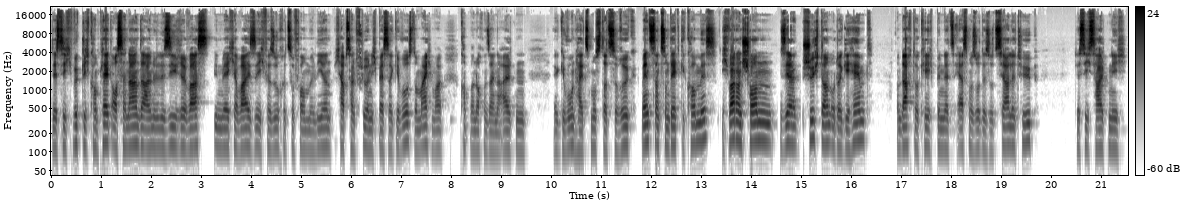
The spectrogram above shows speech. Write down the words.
dass ich wirklich komplett auseinander analysiere, was in welcher Weise ich versuche zu formulieren. Ich habe es halt früher nicht besser gewusst und manchmal kommt man noch in seine alten äh, Gewohnheitsmuster zurück. Wenn es dann zum Date gekommen ist, ich war dann schon sehr schüchtern oder gehemmt und dachte, okay, ich bin jetzt erstmal so der soziale Typ, dass ich es halt nicht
